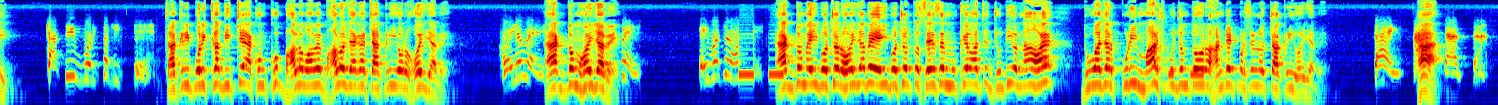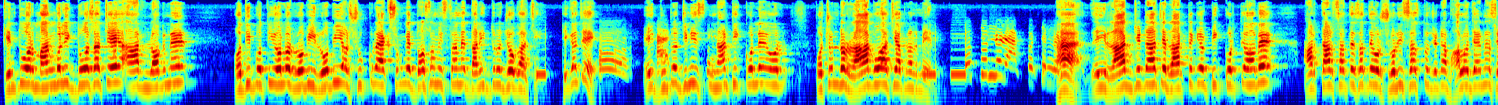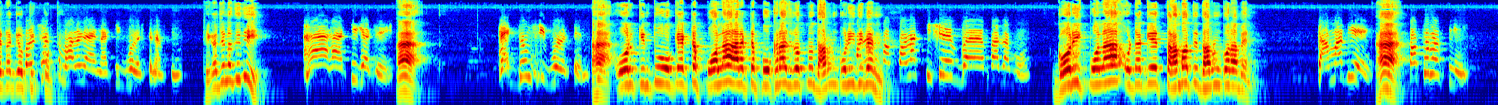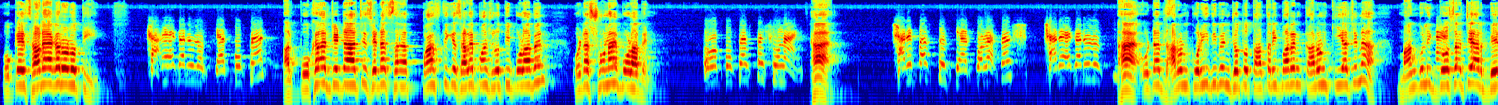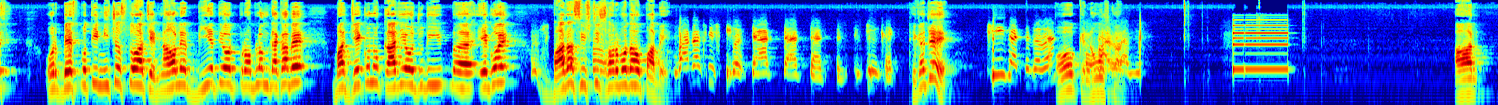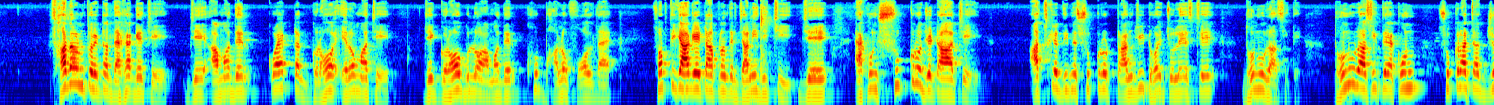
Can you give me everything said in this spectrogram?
চাকরি পরীক্ষা দিচ্ছে। চাকরি পরীক্ষা দিচ্ছে এখন খুব ভালোভাবে ভালো জায়গায় চাকরি ওর হয়ে যাবে। হয়ে যাবে? একদম হয়ে যাবে। এই বছর একদম এই বছর হয়ে যাবে এই বছর তো শেষের মুখেও আছে যদিও না হয় দু হাজার কুড়ি মার্চ পর্যন্ত ওর হান্ড্রেড পার্সেন্ট ওর চাকরি হয়ে যাবে। তাই? হ্যাঁ। আচ্ছা আচ্ছা কিন্তু ওর মাঙ্গলিক দোষ আছে আর লগ্নে অধিপতি হলো রবি। রবি আর শুক্র একসঙ্গে দশম স্থানে দারিদ্র যোগ আছে ঠিক আছে? এই দুটো জিনিস না ঠিক করলে ওর প্রচণ্ড রাগও আছে আপনার মেয়ের। হ্যাঁ এই রাগ যেটা আছে রাগটাকেও ঠিক করতে হবে। আর তার সাথে সাথে ওর শরীর স্বাস্থ্য যেটা ভালো যায় না সেটাকেও ঠিক করতে ঠিক ঠিক আছে না দিদি? হ্যাঁ হ্যাঁ ঠিক আছে। হ্যাঁ। একদম ঠিক বলেছেন। হ্যাঁ ওর কিন্তু ওকে একটা পলা আর একটা পোখরাজ রত্ন ধারণ করিয়ে দিবেন। পলা- কিসে বা- বাঁধাবো গৌরিক পলা ওটাকে তামাতে ধারণ করাবেন। তামা দিয়ে? হ্যাঁ। কত রতি? ওকে সাড়ে এগারো রতি। আর পোখরাজ? যেটা আছে সেটা পাঁচ থেকে সাড়ে পাঁচ রতি পড়াবেন ওটা সোনায় পড়াবেন। ও শোনায় হ্যাঁ। সাড়ে পাঁচ রতি। আর পলাটা সাড়ে এগারো রতি। হ্যাঁ ওটা ধারণ করিয়ে দিবেন যত তাড়াতাড়ি পারেন কারণ কি আছে না? মাঙ্গলিক দোষ আছে আর বেশ ওর বৃহস্পতি নিচস্থ আছে। না হলে বিয়েতে ওর প্রবলেম দেখাবে বা যে কোনো কাজে ও যদি এগোয় বাধা সৃষ্টি সর্বদাও পাবে। আচ্ছা আচ্ছা আচ্ছা ঠিক আছে। ওকে, নমস্কার। আর সাধারণত এটা দেখা গেছে যে আমাদের কয়েকটা গ্রহ এরম আছে, যে গ্রহগুলো আমাদের খুব ভালো ফল দেয়। সব থেকে আগে এটা আপনাদের জানিয়ে দিচ্ছি যে, এখন শুক্র যেটা আছে, আজকের দিনে শুক্র ট্রানজিট হয়ে চলে এসছে ধনু রাশিতে। ধনু রাশিতে এখন শুক্রাচার্য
